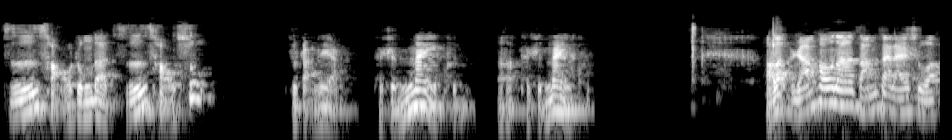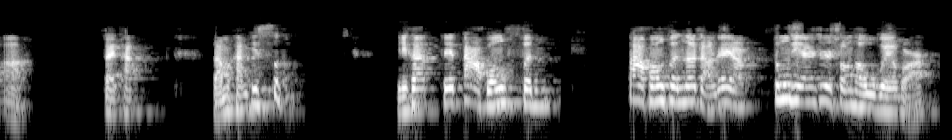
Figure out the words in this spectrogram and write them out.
紫草中的紫草素就长这样，它是耐醌啊，它是耐醌。好了，然后呢，咱们再来说啊，再看，咱们看第四个。你看这大黄分，大黄分呢长这样，中间是双头乌龟环，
